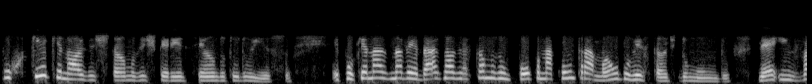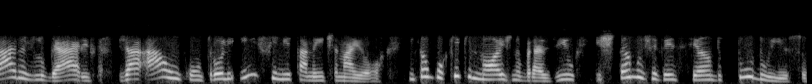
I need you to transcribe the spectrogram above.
por que, que nós estamos experienciando tudo isso. E porque, na, na verdade, nós estamos um pouco na contramão do restante do mundo. Né? Em vários lugares já há um controle infinitamente maior. Então, por que, que nós, no Brasil, estamos vivenciando tudo isso?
